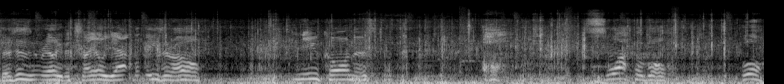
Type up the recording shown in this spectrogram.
So this isn't really the trail yet, but these are all new corners. Oh, slappable. Oh.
